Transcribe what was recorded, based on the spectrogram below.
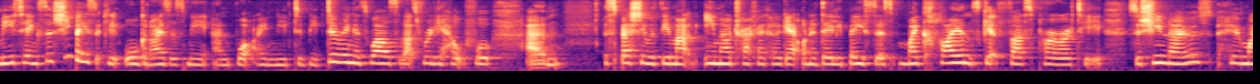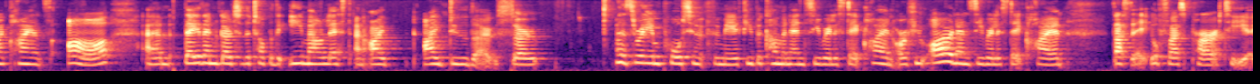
meeting. So she basically organizes me and what I need to be doing as well. So that's really helpful. Um, especially with the amount of email traffic I get on a daily basis, my clients get first priority. So she knows who my clients are. Um, they then go to the top of the email list, and I I do those. So that's really important for me. If you become an NC real estate client, or if you are an NC real estate client, that's it. Your first priority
